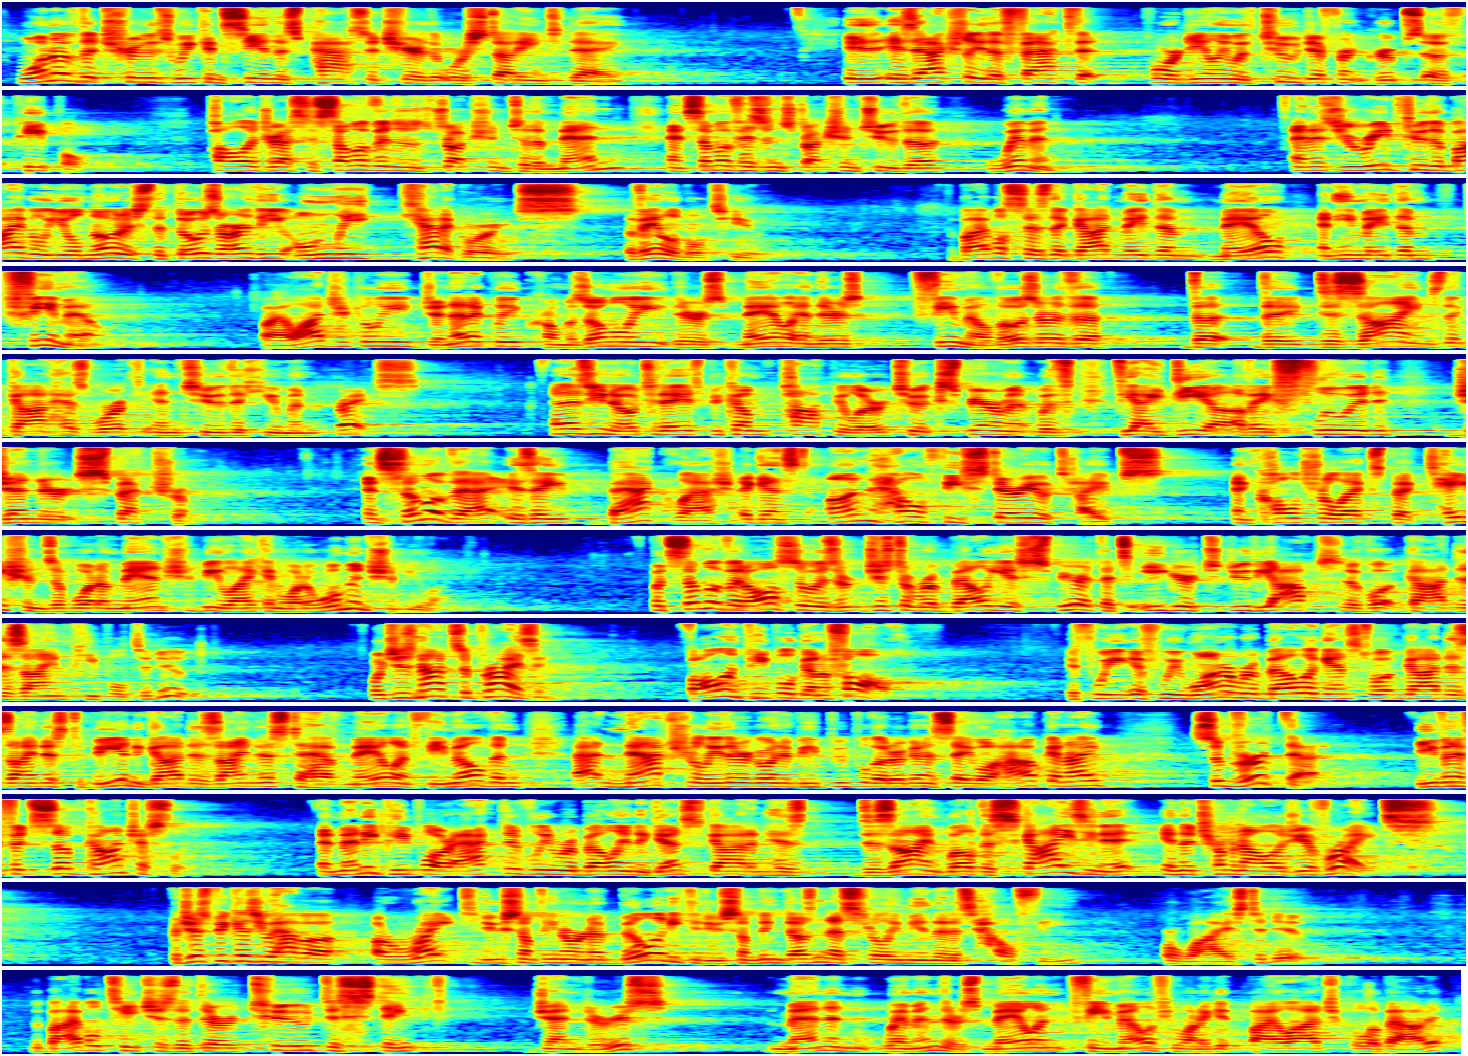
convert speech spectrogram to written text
One of the truths we can see in this passage here that we're studying today is, is actually the fact that we're dealing with two different groups of people. Paul addresses some of his instruction to the men and some of his instruction to the women. And as you read through the Bible, you'll notice that those are the only categories available to you. The Bible says that God made them male and he made them female. Biologically, genetically, chromosomally, there's male and there's female. Those are the, the, the designs that God has worked into the human race. And as you know, today it's become popular to experiment with the idea of a fluid gender spectrum. And some of that is a backlash against unhealthy stereotypes and cultural expectations of what a man should be like and what a woman should be like. But some of it also is just a rebellious spirit that's eager to do the opposite of what God designed people to do, which is not surprising. Fallen people are going to fall. If we, if we want to rebel against what God designed us to be, and God designed us to have male and female, then naturally there are going to be people that are going to say, well, how can I subvert that, even if it's subconsciously? And many people are actively rebelling against God and His design while disguising it in the terminology of rights. But just because you have a, a right to do something or an ability to do something doesn't necessarily mean that it's healthy or wise to do. The Bible teaches that there are two distinct genders, men and women, there's male and female if you want to get biological about it,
